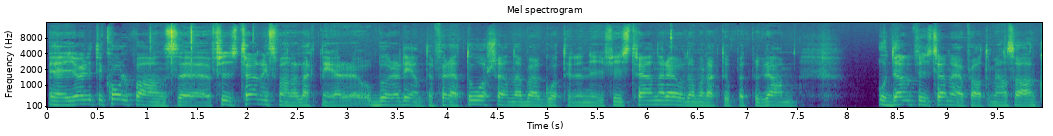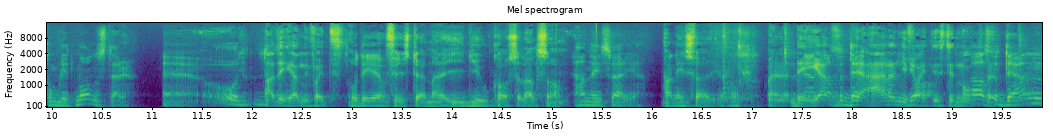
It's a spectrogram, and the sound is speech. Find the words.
eh, jag har lite koll på hans eh, fysträning som han har lagt ner. Och började egentligen för ett år sedan när jag började gå till en ny fystränare. Och de har lagt upp ett program. Och den fystränaren jag pratade med han sa att han kommer bli ett monster. Eh, och, Ja, det är han ju faktiskt. Och det är en fystränare i Newcastle alltså. Han är i Sverige. Han är i Sverige. Ja. Men det är, Men alltså det den- är han ju ja, faktiskt, ett monster. Alltså den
